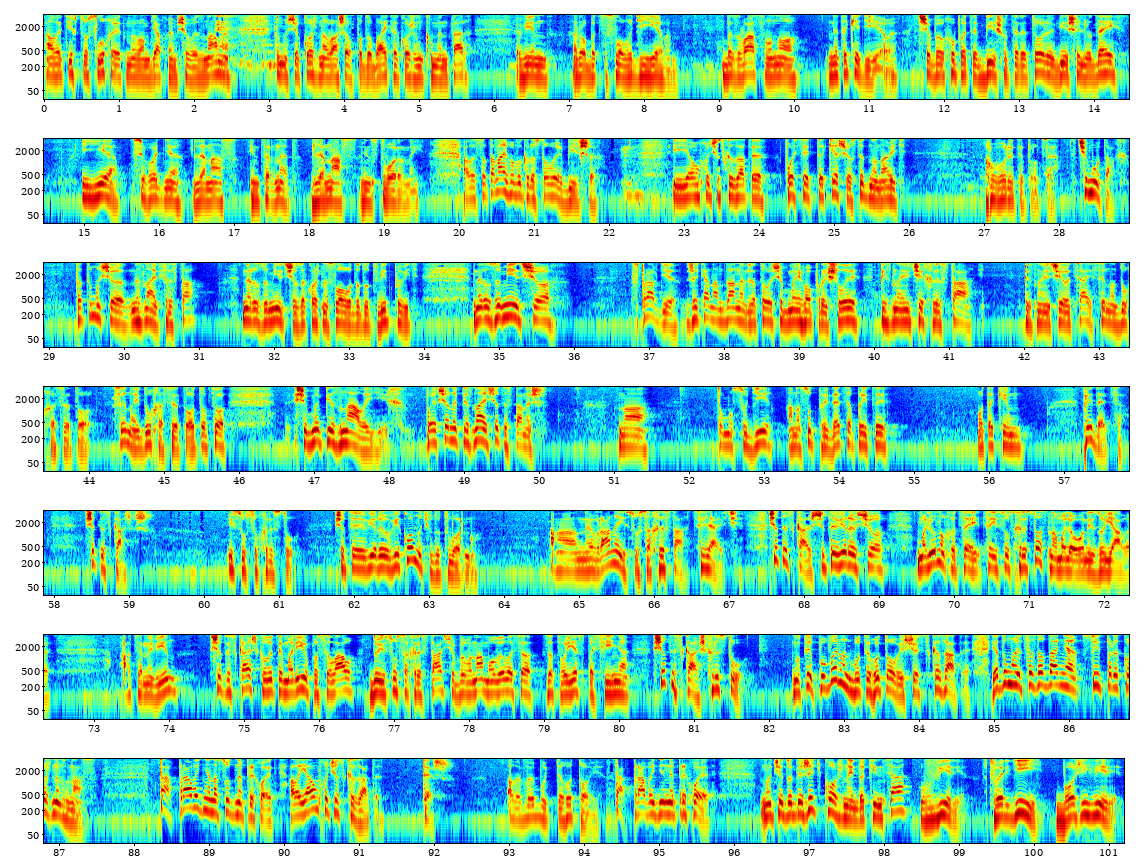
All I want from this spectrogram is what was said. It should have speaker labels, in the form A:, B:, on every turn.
A: Але ті, хто слухають, ми вам дякуємо, що ви з нами, тому що кожна ваша вподобайка, кожен коментар, він робить це слово дієвим. Без вас воно не таке дієве. Щоб охопити більшу територію, більше людей. І є сьогодні для нас інтернет. Для нас він створений. Але сатана його використовує більше. І я вам хочу сказати, постять таке, що стидно навіть говорити про це. Чому так? Та тому, що не знають Христа, не розуміють, що за кожне слово дадуть відповідь, не розуміють, що справді життя нам дане для того, щоб ми його пройшли, пізнаючи Христа, пізнаючи Отця і Сина Духа Святого, Сина і Духа Святого. Тобто, щоб ми пізнали їх. Бо якщо не пізнаєш, що ти станеш на тому суді, а на суд прийдеться прийти отаким. Прийдеться. Що ти скажеш Ісусу Христу? Що ти вірив в ікону чудотворну, а не в рани Ісуса Христа, ціляючи. Що ти скажеш? Що ти вірив, що малюнок оцей це Ісус Христос намальований з уяви, а це не Він? Що ти скажеш, коли ти Марію посилав до Ісуса Христа, щоб вона молилася за Твоє спасіння? Що ти скажеш Христу? Ну, ти повинен бути готовий щось сказати. Я думаю, це завдання стоїть перед кожним з нас. Так, праведні на суд не приходять, але я вам хочу сказати теж. Але ви будьте готові. Так, праведні не приходять. Ну чи добіжить кожний до кінця в вірі, в твердій Божій вірі?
